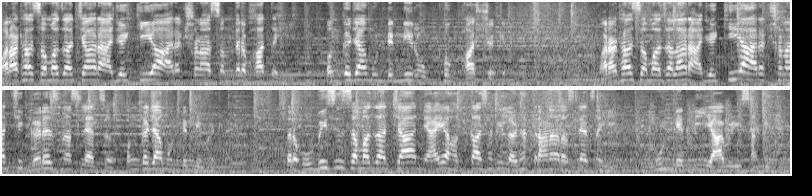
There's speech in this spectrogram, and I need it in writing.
मराठा समाजाच्या राजकीय आरक्षणासंदर्भातही पंकजा मुंडेंनी रोखोक भाष्य केलं. मराठा समाजाला राजकीय आरक्षणाची गरज नसल्याचं पंकजा मुंडेंनी म्हटलंय. तर ओबीसी समाजाच्या न्याय हक्कासाठी लढत राहणार असल्याचंही मुंडेंनी यावेळी सांगितलं.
